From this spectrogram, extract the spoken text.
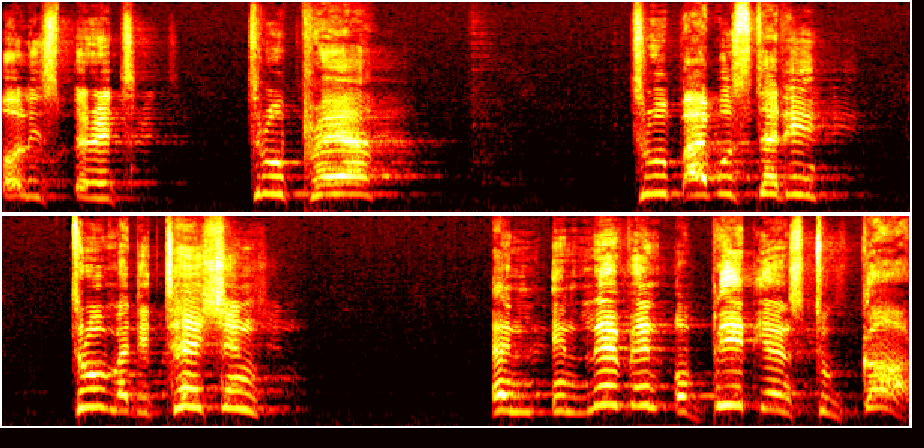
Holy Spirit through prayer, through Bible study, through meditation, and in living obedience to God.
